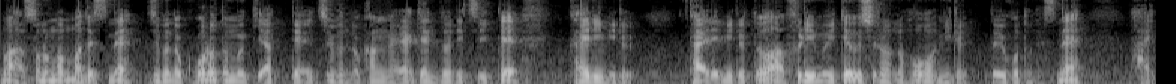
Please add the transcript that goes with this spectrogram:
まあそのまんまですね、自分の心と向き合って自分の考えや言動について帰り見る。帰り見るとは振り向いて後ろの方を見るということですね。はい。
